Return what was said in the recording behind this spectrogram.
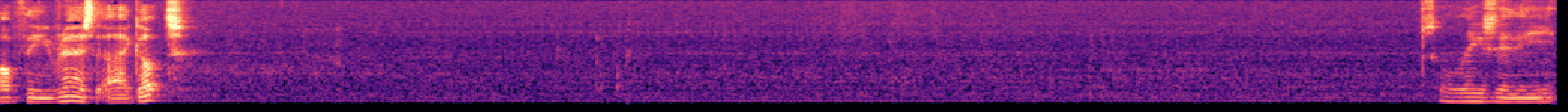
of the rares that I got. So these are the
